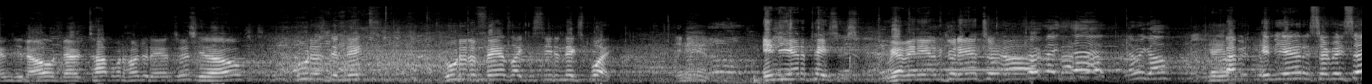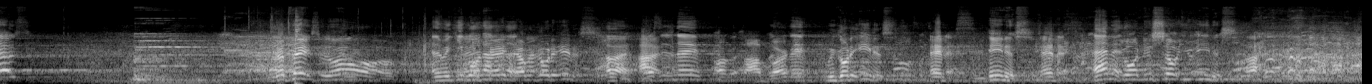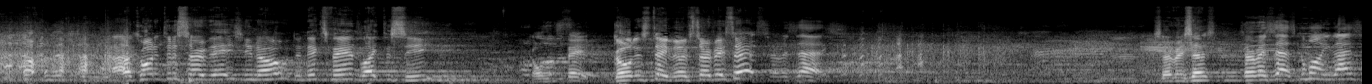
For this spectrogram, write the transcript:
And, you know, their top 100 answers, you know. Who does the Knicks, who do the fans like to see the Knicks play? Indiana. Indiana Pacers. We have Indiana, good answer. Uh, Survey said. There we go. clap it. Indiana, survey says? The Pacers, oh. And then we keep going Okay, now we go to Enos. All right. What's his name? Bob Barker. We go to Enos. Ennis. Enos. Ennis. Ennis. You on this show, you Enos. According to the surveys, you know, the Knicks fans like to see Golden State. Golden State. The survey says? Survey says. Survey says? Survey says. Come on, you guys.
